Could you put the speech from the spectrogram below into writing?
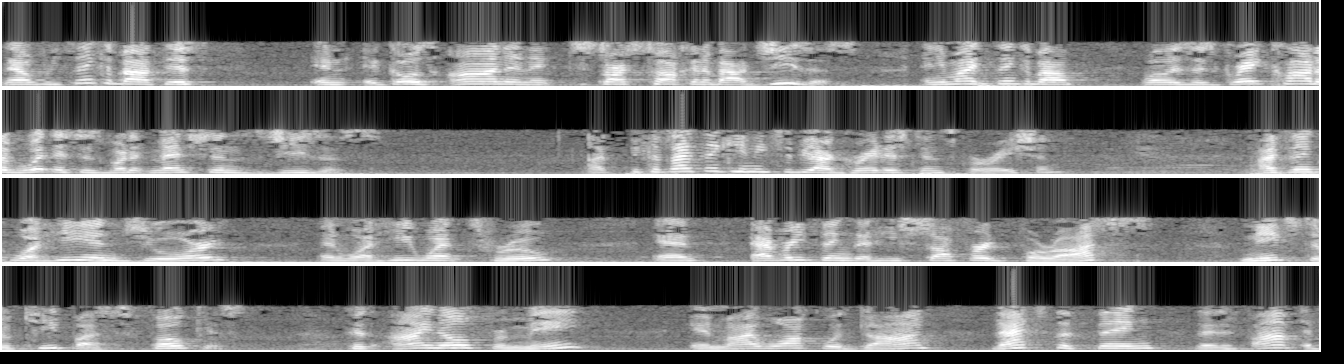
Now, if we think about this, and it goes on and it starts talking about Jesus. And you might think about, well, there's this great cloud of witnesses, but it mentions Jesus. Because I think he needs to be our greatest inspiration. I think what he endured and what he went through and everything that he suffered for us needs to keep us focused. Because I know for me, in my walk with God, that's the thing that if I'm, if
